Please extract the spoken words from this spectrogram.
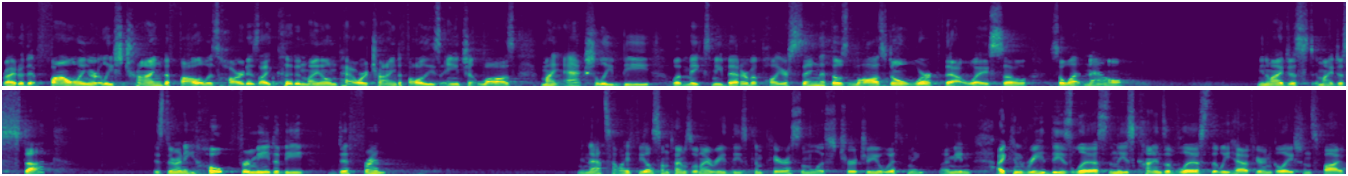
right? Or that following, or at least trying to follow as hard as I could in my own power, trying to follow these ancient laws might actually be what makes me better. But Paul, you're saying that those laws don't work that way. So, so what now? You know, I just am I just stuck? Is there any hope for me to be different? I mean, that's how I feel sometimes when I read these comparison lists, church. Are you with me? I mean, I can read these lists, and these kinds of lists that we have here in Galatians 5,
